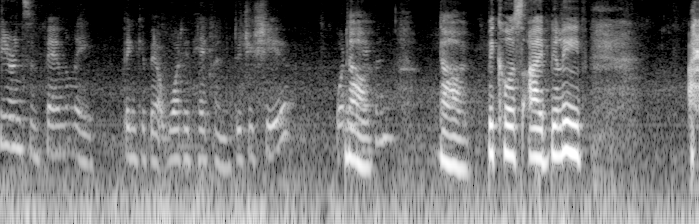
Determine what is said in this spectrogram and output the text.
parents and family think about what had happened? Did you share what no, had happened? No, because I believe, I,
